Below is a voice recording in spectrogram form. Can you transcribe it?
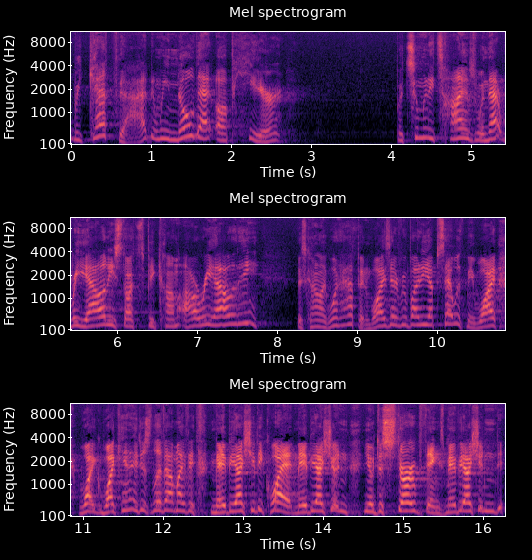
we get that, and we know that up here. But too many times when that reality starts to become our reality, it's kind of like, what happened? Why is everybody upset with me? Why, why, why can't I just live out my faith? Maybe I should be quiet. Maybe I shouldn't, you know, disturb things. Maybe I shouldn't.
